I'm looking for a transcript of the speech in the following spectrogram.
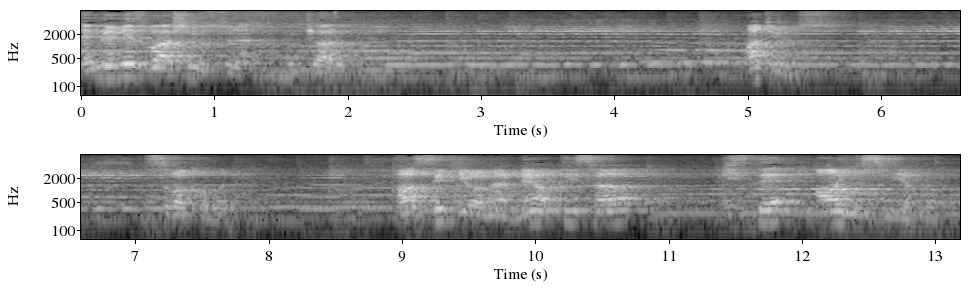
Emriniz başım üstüne hünkârım. Hadi Yunus. Sıva kolları. Hazreti Ömer ne yaptıysa biz de aynısını yapalım.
